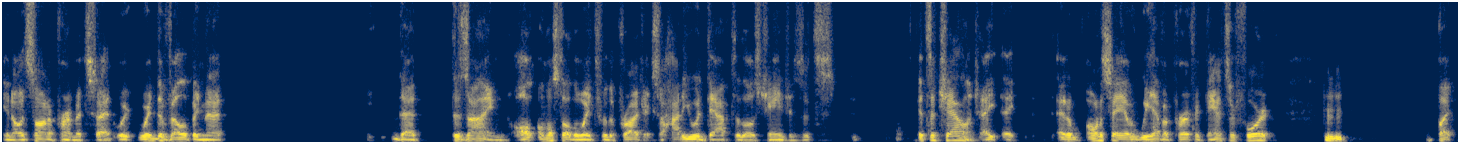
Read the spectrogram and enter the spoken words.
you know, it's not a permit set. We're, we're developing that that design all, almost all the way through the project. So how do you adapt to those changes? It's it's a challenge. I I, I don't want to say we have a perfect answer for it, Mhm. But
